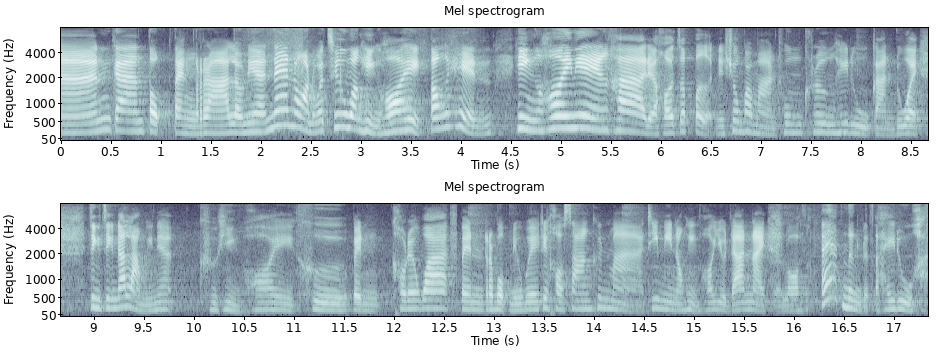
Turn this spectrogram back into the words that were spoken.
าร การตกแต่งร้านแล้วเนี่ยแน่นอนว่าชื่อวังหิ่งห้อย ต้องเห็นหิ่งห้อยนี่เองค่ะ เดี๋ยวเขาจะเปิดในช่วงประมาณทุ่มครึ่งให้ดูกันด้วยด้วย จริง ๆ ด้านหลังนี้เนี่ยคือหิ่งห้อยคือเป็นเขาเรียกว่าเป็นระบบนิเวศที่เขาสร้างขึ้นมา ที่มีน้องหิ่งห้อยอยู่ด้านในเดี๋ยวรอสักแป๊บหนึ่งเดี๋ยวจะให้ดูค่ะ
